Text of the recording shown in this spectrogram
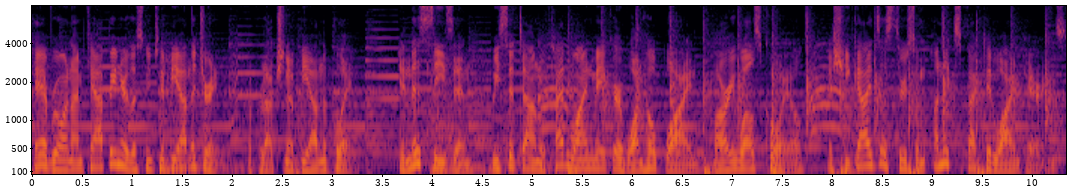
Hey everyone, I'm Cappy and you're listening to Beyond the Drink, a production of Beyond the Plate. In this season, we sit down with head winemaker of One Hope Wine, Mari Wells Coyle, as she guides us through some unexpected wine pairings.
